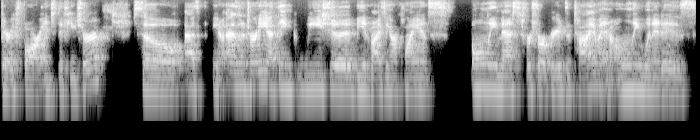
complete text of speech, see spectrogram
very far into the future. So as you know as an attorney i think we should be advising our clients only nest for short periods of time and only when it is,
